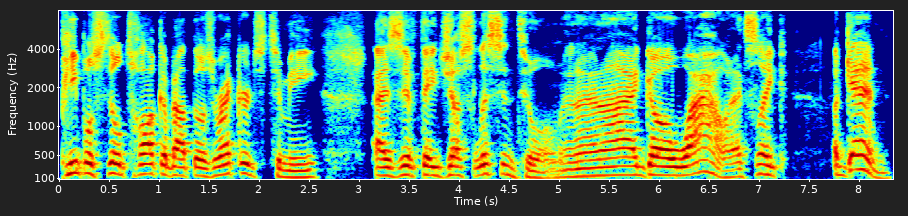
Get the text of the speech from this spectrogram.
people still talk about those records to me as if they just listened to them, and, and I go, "Wow, that's like." Again,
